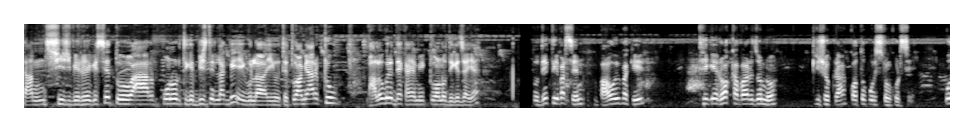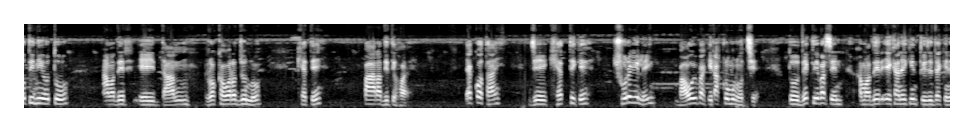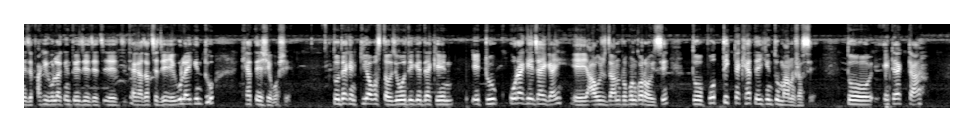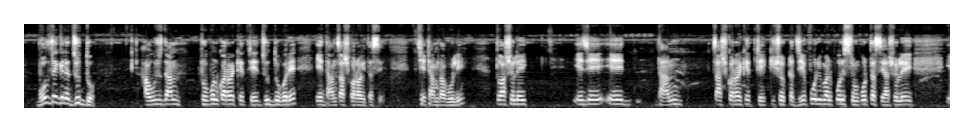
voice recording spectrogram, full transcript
ধান শীষ বের হয়ে গেছে। তো আর পনেরো থেকে বিশ দিন লাগবে এইগুলা ইয়ে হতে। তো আমি আর একটু ভালো করে দেখাই, আমি একটু অন্যদিকে যাই হ্যাঁ। তো দেখতেই পাচ্ছেন বাবুই পাখির থেকে রক্ষা পাওয়ার জন্য কৃষকরা কত পরিশ্রম করছে। প্রতিনিয়ত আমাদের এই ধান রক্ষা করার জন্য খেতে পাড়া দিতে হয়। এক কথায় যে ক্ষেত থেকে সরে গেলেই বাবুই পাখির আক্রমণ হচ্ছে। তো দেখতে পাচ্ছেন আমাদের এখানে কিন্তু এই যে দেখেন, এই যে পাখিগুলো কিন্তু এই যে দেখা যাচ্ছে যে এগুলাই কিন্তু খেতে এসে বসে। তো দেখেন কি অবস্থা যে ওদিকে দেখেন একটু ওরাকে জায়গায় এই আউশ ধান রোপণ করা হয়েছে। তো প্রত্যেকটা ক্ষেতেই কিন্তু মানুষ আছে। তো এটা একটা বলতে গেলে যুদ্ধ। আউশ ধান রোপণ করার ক্ষেত্রে যুদ্ধ করে এই ধান চাষ করা হইতাছে, যেটা আমরা বলি। তো আসলে এই যে এই ধান চাষ করার ক্ষেত্রে কৃষকটা যে পরিমাণ পরিশ্রম করতেছে, আসলে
